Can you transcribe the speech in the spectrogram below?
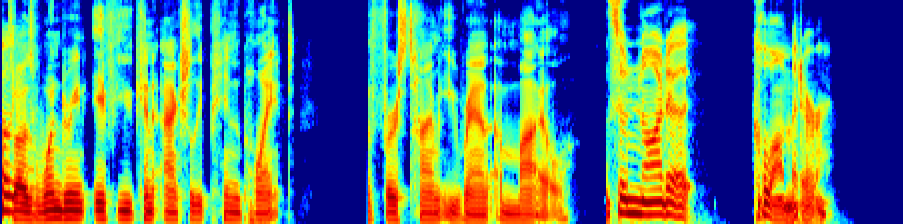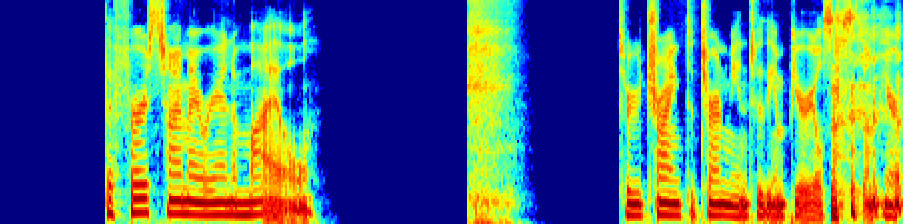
Oh, so yeah. I was wondering if you can actually pinpoint the first time you ran a mile. So not a kilometer. The first time I ran a mile. So you're trying to turn me into the imperial system here.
